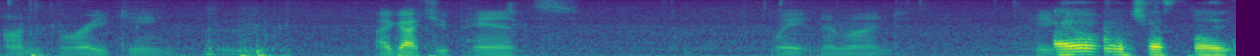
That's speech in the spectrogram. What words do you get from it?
Unbreaking. Ooh. I got you pants. Wait, never mind. Here you I go. have a chest plate.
